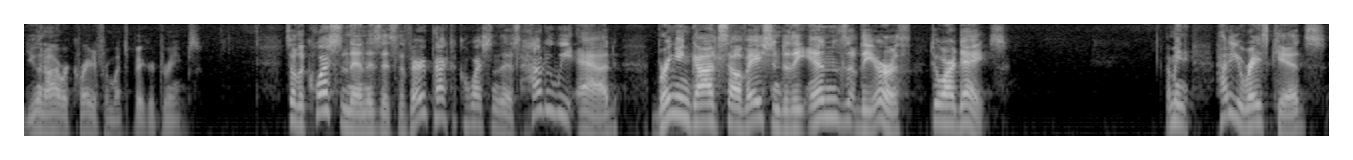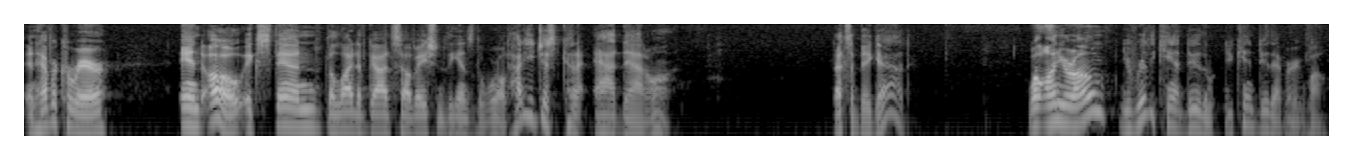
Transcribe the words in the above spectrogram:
You and I were created for much bigger dreams. So the question then is this the very practical question is this how do we add bringing God's salvation to the ends of the earth to our days? I mean, how do you raise kids and have a career and, oh, extend the light of God's salvation to the ends of the world? How do you just kind of add that on? That's a big add. Well, on your own, you really can't do them. You can't do that very well.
